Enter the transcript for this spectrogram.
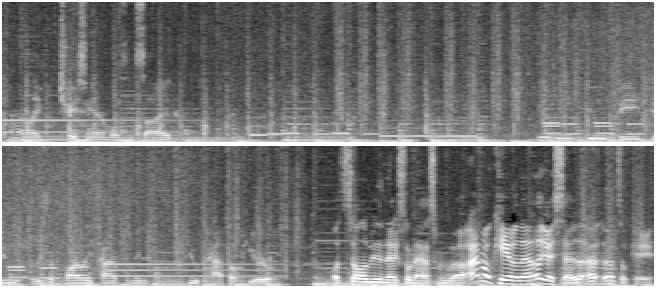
I don't like chasing animals inside. This is finally time for me to do a path up here. Let's tell be the next one to ask me about. I'm okay with that. Like I said, that's okay.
